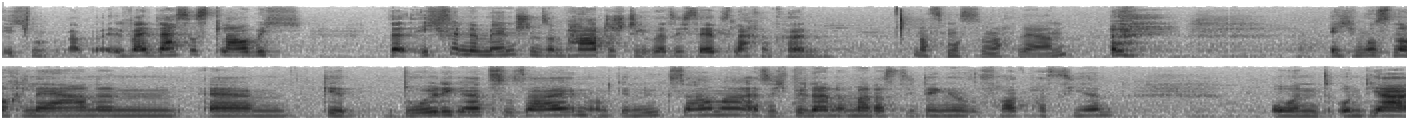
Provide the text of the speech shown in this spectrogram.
ich weil das ist, glaube ich, ich finde Menschen sympathisch, die über sich selbst lachen können. Was musst du noch lernen? Ich muss noch lernen, ähm, geduldiger zu sein und genügsamer. Also ich will dann immer, dass die Dinge sofort passieren. Und, und ja,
